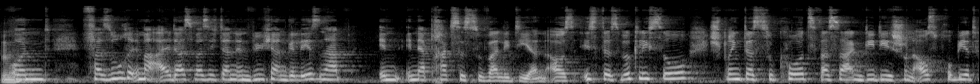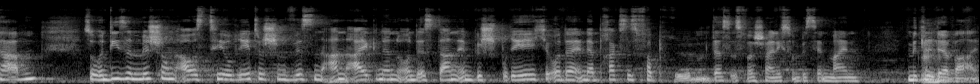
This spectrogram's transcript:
mhm. und versuche immer all das, was ich dann in Büchern gelesen habe, in, in der Praxis zu validieren. Aus ist das wirklich so? Springt das zu kurz? Was sagen die, die es schon ausprobiert haben? So, und diese Mischung aus theoretischem Wissen aneignen und es dann im Gespräch oder in der Praxis verproben, das ist wahrscheinlich so ein bisschen mein Mittel mhm. der Wahl.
